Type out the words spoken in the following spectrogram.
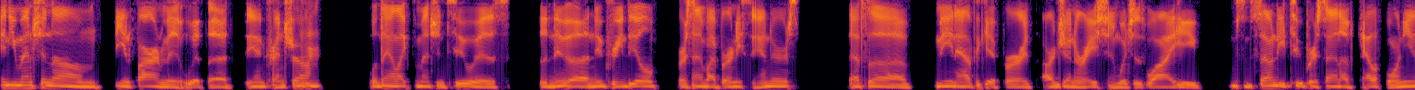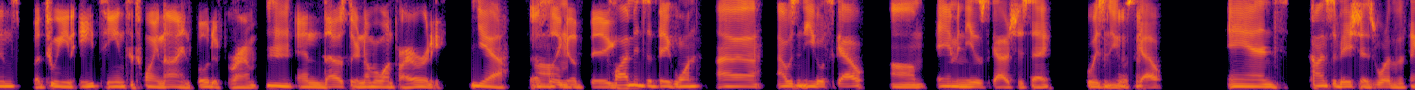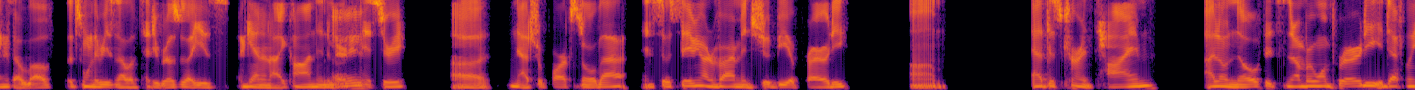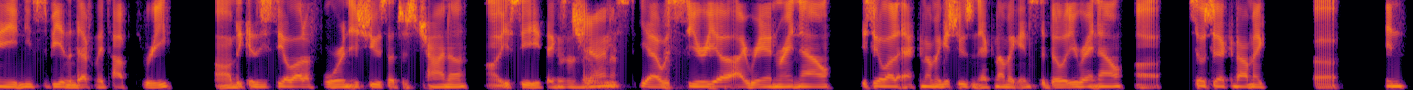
And you mentioned um, the environment with uh, Dan Crenshaw. Mhm. One thing I like to mention too is the new uh, new Green Deal presented by Bernie Sanders. That's a main advocate for our generation, which is why he 72% of Californians between 18 to 29 voted for him. Mhm. And that was their number one priority. Yeah. That's like Um, a big. Climbing's a big one. Uh, I was an Eagle Scout. Um, am an Eagle Scout, I should say. Was an Eagle Scout. And conservation is one of the things I love. It's one of the reasons I love Teddy Roosevelt. He's again an icon in American yeah. history, uh, natural parks and all that. And so saving our environment should be a priority. Um, at this current time, I don't know if it's the number one priority. It definitely needs to be in the definitely top three. Uh, because you see a lot of foreign issues such as China. Uh, you see things in China. East. Yeah, with Syria, Iran right now. You see a lot of economic issues and economic instability right now. Uh, socioeconomic uh, in,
